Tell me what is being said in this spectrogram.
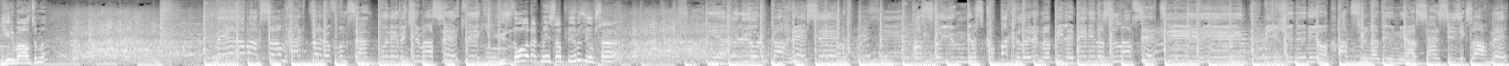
26 mı? Yüzde olarak mı hesaplıyoruz yoksa kahretsin. Hastayım göz kapaklarına bile beni nasıl hapsettin? Bil ki dönüyor hatırına dünya. Sensizlik zahmetli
